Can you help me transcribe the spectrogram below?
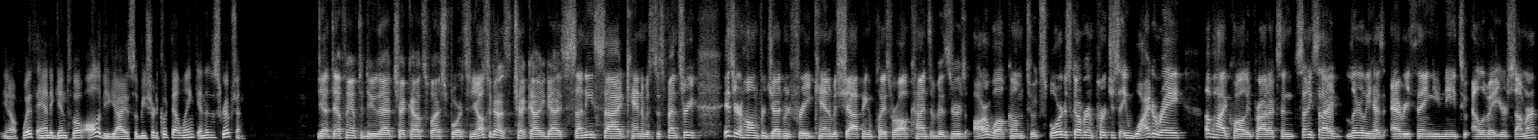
you know, with and against well, all of you guys. So be sure to click that link in the description. Yeah, definitely have to do that. Check out Splash Sports. And you also got to check out, you guys, Sunnyside Cannabis Dispensary is your home for judgment free cannabis shopping, a place where all kinds of visitors are welcome to explore, discover, and purchase a wide array of high quality products. And Sunnyside literally has everything you need to elevate your summer.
